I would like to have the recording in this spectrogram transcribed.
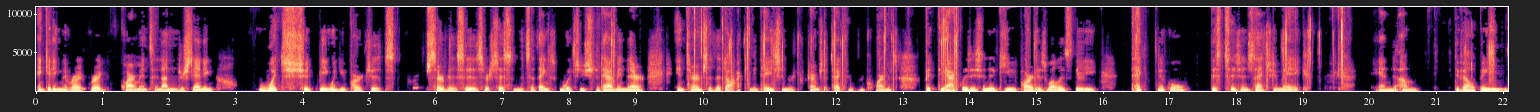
and getting the right requirements and understanding what should be when you purchase services or systems and things, what you should have in there in terms of the documentation or in terms of technical requirements. But the acquisition is the key part as well as the technical decisions that you make. And um, developing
